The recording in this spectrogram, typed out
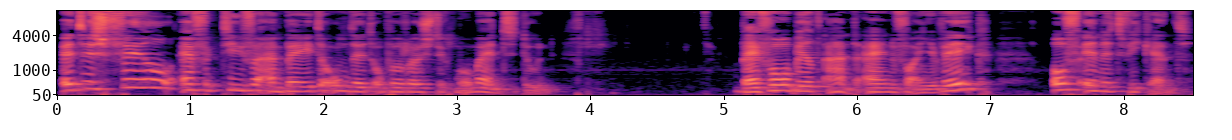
Het is veel effectiever en beter om dit op een rustig moment te doen. Bijvoorbeeld aan het einde van je week of in het weekend.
